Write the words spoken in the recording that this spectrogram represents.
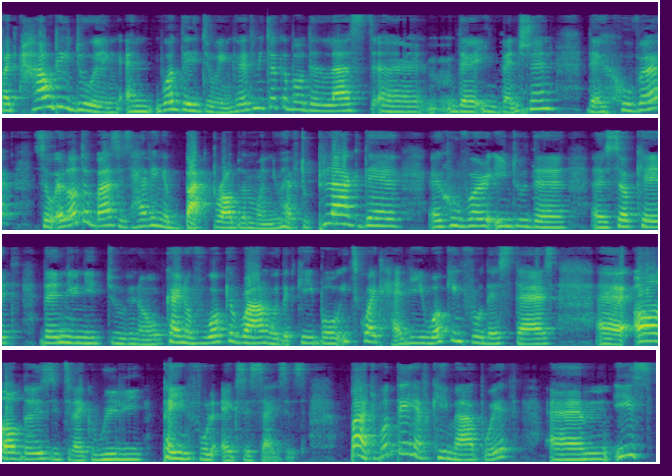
But how they doing and what they doing? Let me talk about the last uh, the invention, the Hoover. So a lot of us is having a back problem when you have to plug the uh, Hoover into the uh, socket. Then you need to you know kind of walk around with the cable. It's quite heavy. Walking through the stairs uh, all of those it's like really painful exercises. But what they have came up with um, is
